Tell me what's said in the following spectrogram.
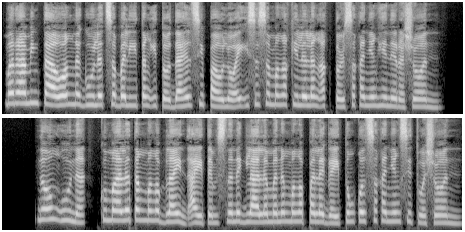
Maraming tao ang nagulat sa balitang ito dahil si Paulo ay isa sa mga kilalang aktor sa kanyang henerasyon. Noong una, kumalat ang mga blind items na naglalaman ng mga palagay tungkol sa kanyang sitwasyon.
